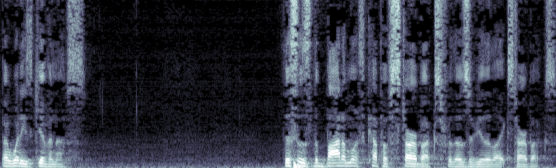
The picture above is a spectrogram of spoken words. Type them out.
by what He's given us. This is the bottomless cup of Starbucks for those of you that like Starbucks.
